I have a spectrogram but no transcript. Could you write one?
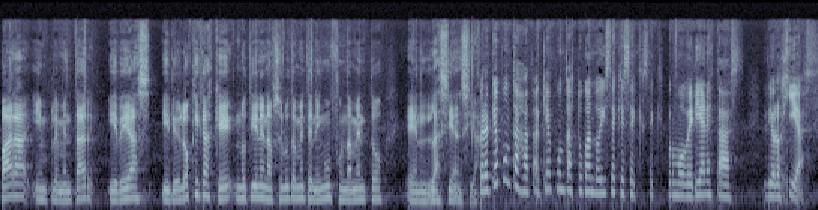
para implementar ideas ideológicas que no tienen absolutamente ningún fundamento en la ciencia. ¿Pero qué apuntas, a qué apuntas tú cuando dices que se promoverían estas ideologías?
